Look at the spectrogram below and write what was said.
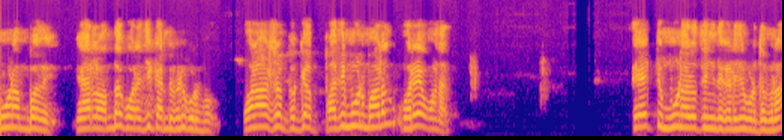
மூணு ஐம்பது. நேரில் வந்தால் குறைச்சி கம்மி பண்ணி கொடுப்போம். போன வருஷம் பிக்கப் பதிமூணு மாடல் ஒரே ஓனர் ரேட்டு மூணு அறுபத்தஞ்சு இந்த கண்டிஷன் கொடுத்தோம்னா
